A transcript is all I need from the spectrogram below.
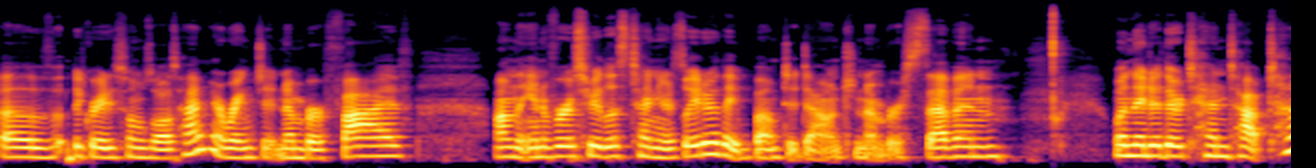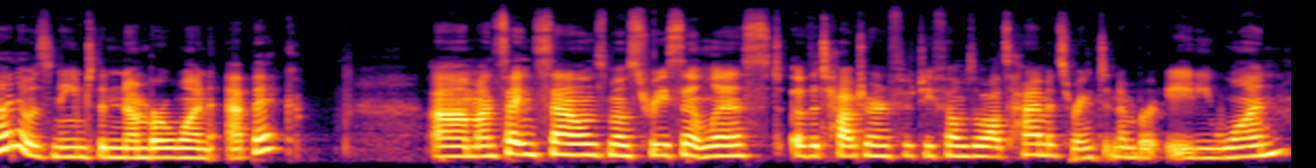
of the greatest films of all time, it ranked at number five. On the anniversary list 10 years later, they bumped it down to number seven. When they did their 10 top 10, it was named the number one epic. Um, on Sight and Sound's most recent list of the top 250 films of all time, it's ranked at number 81.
